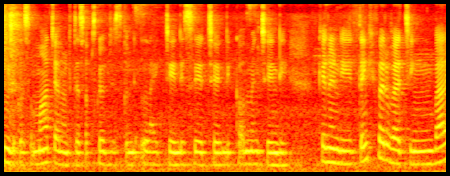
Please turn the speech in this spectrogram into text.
వీడియో కోసం మా ఛానల్ అయితే సబ్స్క్రైబ్ చేసుకోండి లైక్ చేయండి షేర్ చేయండి కామెంట్ చేయండి. ఓకేనండి thank you for watching. Bye.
